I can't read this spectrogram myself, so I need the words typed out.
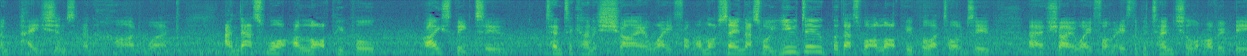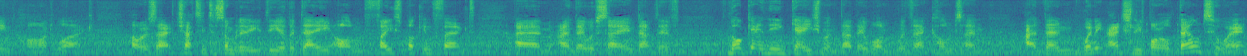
and patience and hard work. And that's what a lot of people I speak to tend to kind of shy away from. I'm not saying that's what you do, but that's what a lot of people I talk to uh, shy away from is the potential of it being hard work. I was uh, chatting to somebody the other day on Facebook, in fact, um, and they were saying that they've not getting the engagement that they want with their content. And then when it actually boiled down to it,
